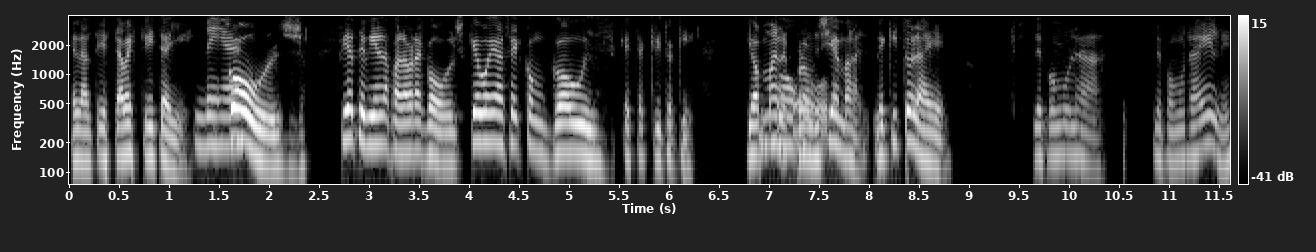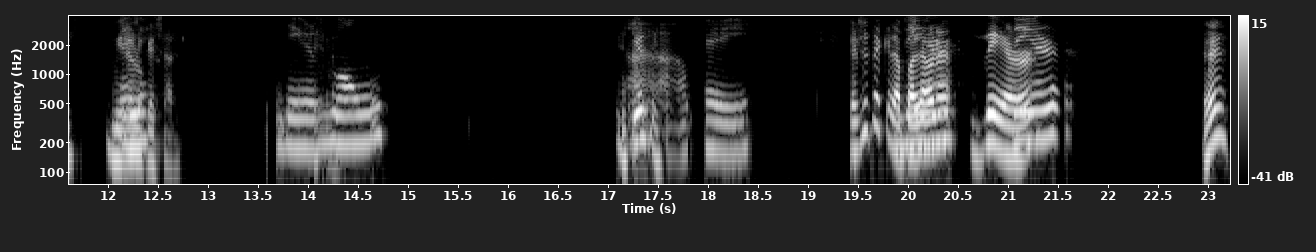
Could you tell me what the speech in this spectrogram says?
el antes estaba escrita allí. There. Goals. Fíjate bien la palabra goals. ¿Qué voy a hacer con goes que está escrito aquí? Yo mal pronuncié Goals. mal. Le quito la E. Le pongo una, le pongo una L. Mira lo L. que sale. There Esa. goes. ¿Entiendes? Ah, ok. Resulta que la palabra there, There. ¿eh?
